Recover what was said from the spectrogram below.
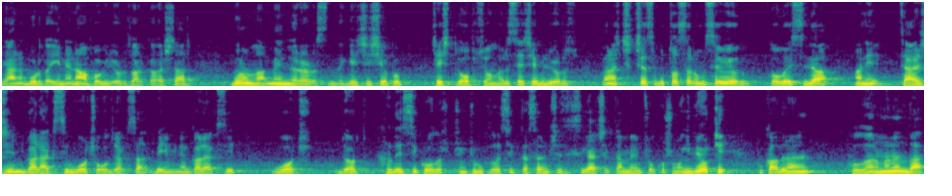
Yani burada yine ne yapabiliyoruz arkadaşlar? Bununla menüler arasında geçiş yapıp çeşitli opsiyonları seçebiliyoruz. Ben açıkçası bu tasarımı seviyordum. Dolayısıyla hani tercihim Galaxy Watch olacaksa benim yine Galaxy Watch 4 klasik olur. Çünkü bu klasik tasarım çizgisi gerçekten benim çok hoşuma gidiyor ki bu kadranın kullanımının da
